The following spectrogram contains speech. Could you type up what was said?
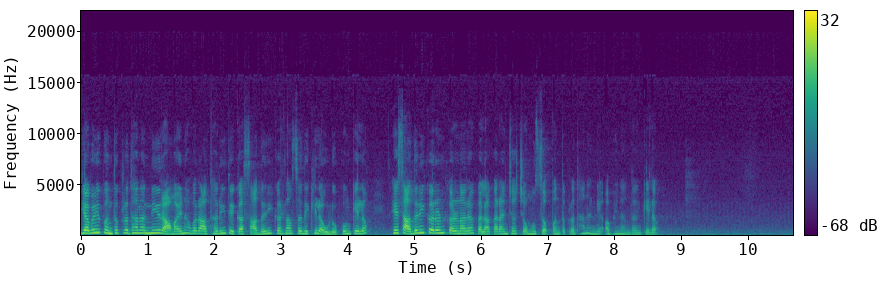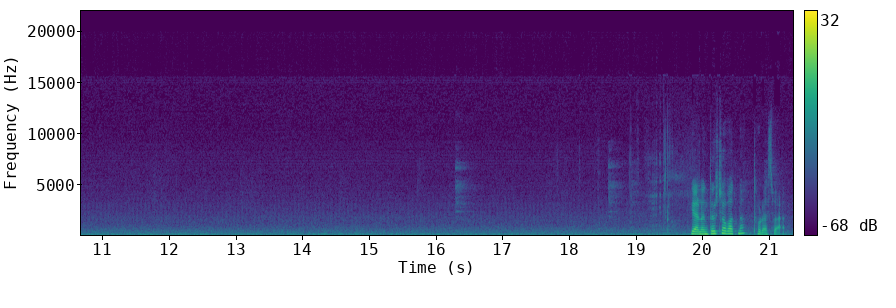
यावेळी पंतप्रधानांनी रामायणावर आधारित एका सादरीकरणाचं देखील अवलोकन केलं. हे सादरीकरण करणाऱ्या कलाकारांच्या चमूचं पंतप्रधानांनी अभिनंदन केलं. यानंतरच्या बातम्या थोड्याच वेळात.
